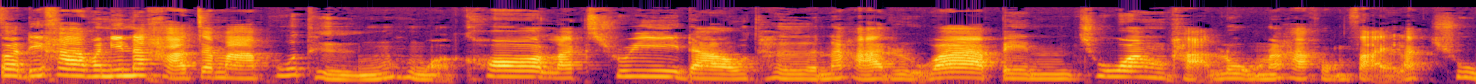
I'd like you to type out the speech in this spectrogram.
สวัสดีค่ะ วันนี้นะคะจะมาพูดถึงหัวข้อ luxury downturn นะคะ หรือว่าเป็นช่วงขาลงนะคะของสายลักชู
